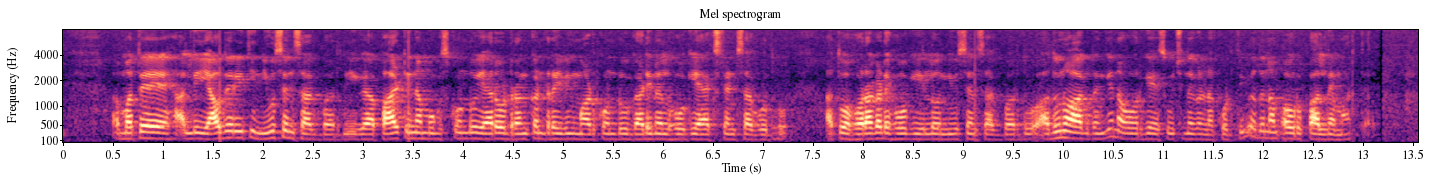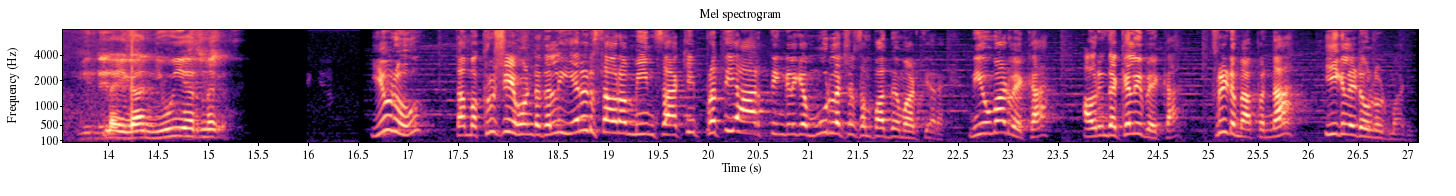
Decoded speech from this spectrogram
ಮತ್ತು ಅಲ್ಲಿ ಯಾವುದೇ ರೀತಿ ನ್ಯೂಸೆನ್ಸ್ ಆಗಬಾರ್ದು. ಈಗ ಪಾರ್ಟಿನ ಮುಗಿಸ್ಕೊಂಡು ಯಾರೋ ಡ್ರಂಕ್ ಅಂಡ್ ಡ್ರೈವಿಂಗ್ ಮಾಡಿಕೊಂಡು ಗಾಡಿನಲ್ಲಿ ಹೋಗಿ ಆಕ್ಸಿಡೆಂಟ್ಸ್ ಆಗೋದು ಅಥವಾ ಹೊರಗಡೆ ಹೋಗಿ ಎಲ್ಲೋ ನ್ಯೂಸೆನ್ಸ್ ಆಗಬಾರ್ದು ಅದೂ ಆಗ್ದಂಗೆ ನಾವು ಅವ್ರಿಗೆ ಸೂಚನೆಗಳನ್ನ ಕೊಡ್ತೀವಿ ಅದನ್ನು ಅವರು ಪಾಲನೆ ಮಾಡ್ತಾರೆ. ಇಲ್ಲ, ಈಗ ನ್ಯೂ ಇಯರ್ನ ಇವರು ತಮ್ಮ ಕೃಷಿ ಹೊಂಡದಲ್ಲಿ ಎರಡು ಸಾವಿರ ಮೀನ್ಸ್ ಹಾಕಿ ಪ್ರತಿ ಆರು ತಿಂಗಳಿಗೆ ಮೂರು ಲಕ್ಷ ಸಂಪಾದನೆ ಮಾಡ್ತಿದ್ದಾರೆ. ನೀವು ಮಾಡಬೇಕಾ? ಅವರಿಂದ ಕಲಿಬೇಕಾ? ಫ್ರೀಡಮ್ ಆ್ಯಪನ್ನು ಈಗಲೇ ಡೌನ್ಲೋಡ್ ಮಾಡಿ.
